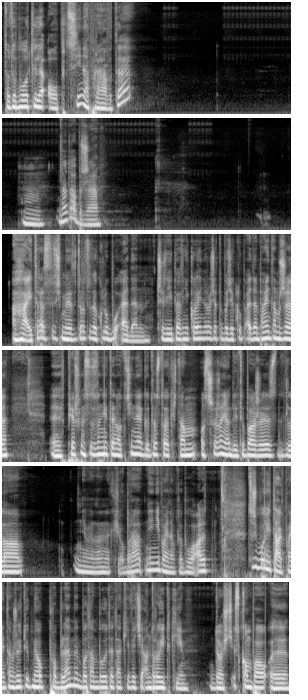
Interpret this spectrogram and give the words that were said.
To to było tyle opcji, naprawdę? Hmm, no dobrze. Aha, i teraz jesteśmy w drodze do klubu Eden, czyli pewnie kolejny rozdział to będzie klub Eden. Pamiętam, że e, w pierwszym sezonie ten odcinek dostał jakieś tam ostrzeżenia od YouTube'a, że jest dla nie wiem, tam jakieś obra... Nie, nie pamiętam, kto było, ale coś było nie tak. Pamiętam, że YouTube miał problemy, bo tam były te takie, wiecie, androidki dość skąpo y,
